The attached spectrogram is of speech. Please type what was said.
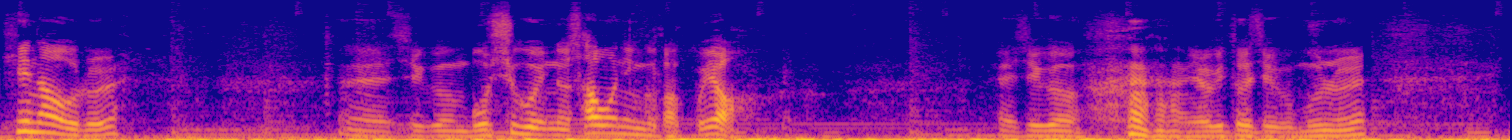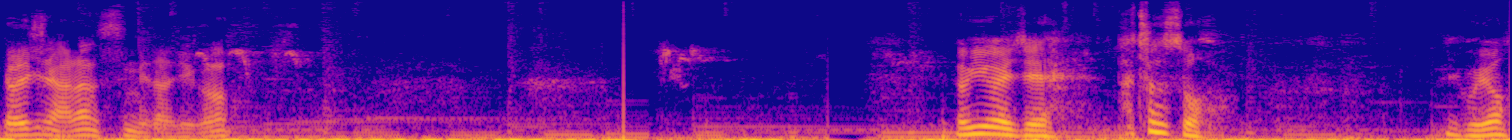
틴하우를 예, 지금 모시고 있는 사원인 것 같고요. 예, 지금 여기도 지금 문을 열진 않았습니다 지금. 여기가 이제 파출소 이고요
